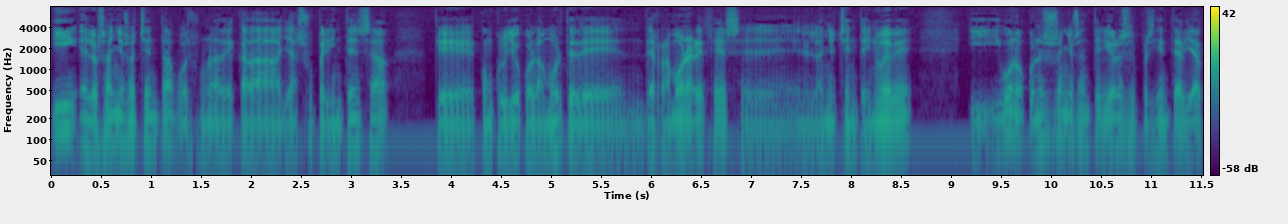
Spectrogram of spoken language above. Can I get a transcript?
y en los años 80, pues una década ya súper intensa que concluyó con la muerte de, Ramón Areces eh, en el año 89. Y, bueno, con esos años anteriores el presidente había,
